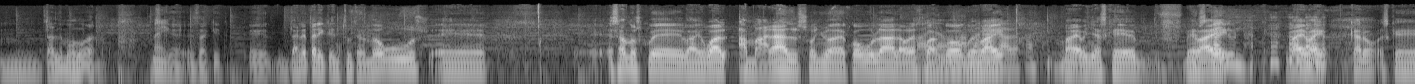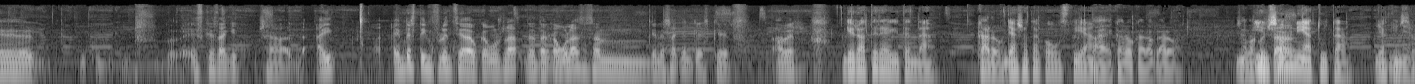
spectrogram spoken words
Mm, talde moduan. Bai. Ez, ez dakit. E, danetarik entzuten doguz, e, esan dozkue, ba, igual, amaral soinua dekogula, laure Bai, joan gok, be bai, abeja- bai, baina eske, be bai, bai, bai, karo, eske, ez que ez dakit, osea, hai, hainbeste influentzia daukaguzla, daukagula, esan genezaken, que ez que, pff, a ber, Gero atera egiten da, karo. jasotako guztia. Bai, karo, karo, karo. Osea, bakoitza- Insomniatuta, jakina.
